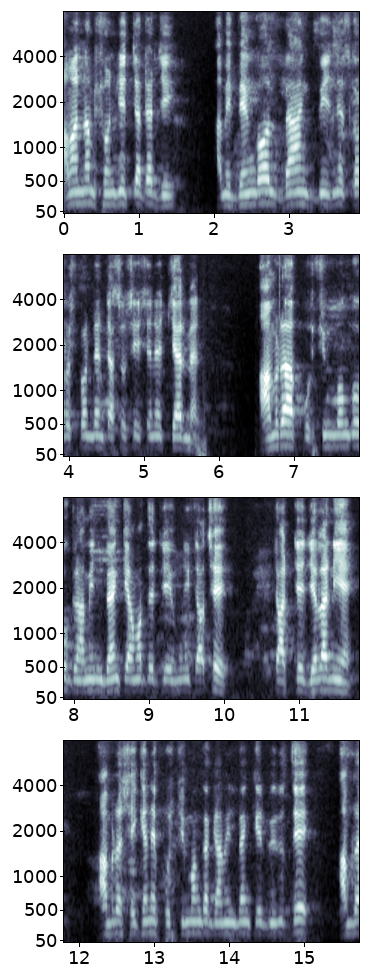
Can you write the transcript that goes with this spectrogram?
আমার নাম সঞ্জিত চ্যাটার্জি। আমি বেঙ্গল ব্যাংক বিজনেস করেসপন্ডেন্ট অ্যাসোসিয়েশনের চেয়ারম্যান। আমরা পশ্চিমবঙ্গ গ্রামীণ ব্যাংকে আমাদের যে ইউনিট আছে, চারটে জেলা নিয়ে, আমরা সেইখানে পশ্চিমবঙ্গ গ্রামীণ ব্যাংকের বিরুদ্ধে আমরা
